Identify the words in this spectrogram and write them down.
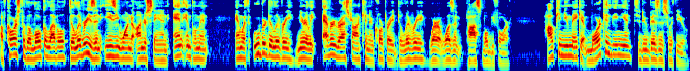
Of course, for the local level, delivery is an easy one to understand and implement, and with Uber delivery, nearly every restaurant can incorporate delivery where it wasn't possible before. How can you make it more convenient to do business with you?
